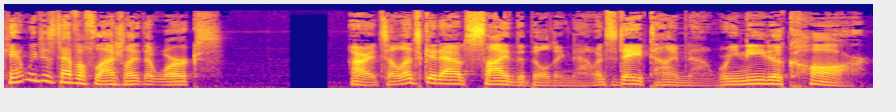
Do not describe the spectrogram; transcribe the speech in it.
Can't we just have a flashlight that works? All right, so let's get outside the building now. It's daytime now. We need a car.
